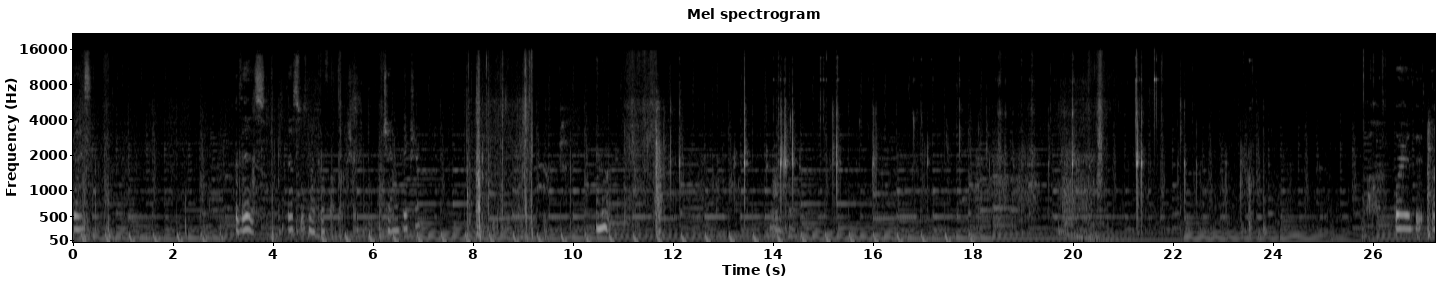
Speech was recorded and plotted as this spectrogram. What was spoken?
Guys, this, this was my profile picture, channel picture. And look. Where is it? Oh.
